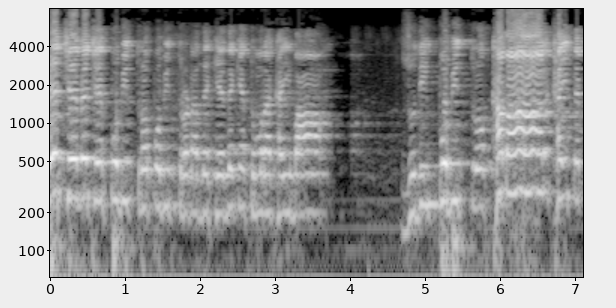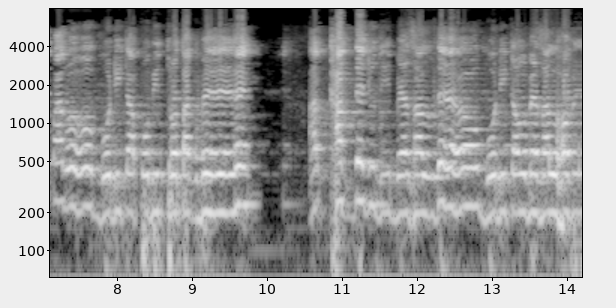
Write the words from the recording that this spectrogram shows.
বেছে বেছে পবিত্র পবিত্রটা দেখে দেখে তোমরা খাইবা। যদি পবিত্র খাবার খাইতে পারো, বডিটা পবিত্র থাকবে। আর খাদ্যে যদি বেজাল দেও, বডিটাও বেজাল হবে।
